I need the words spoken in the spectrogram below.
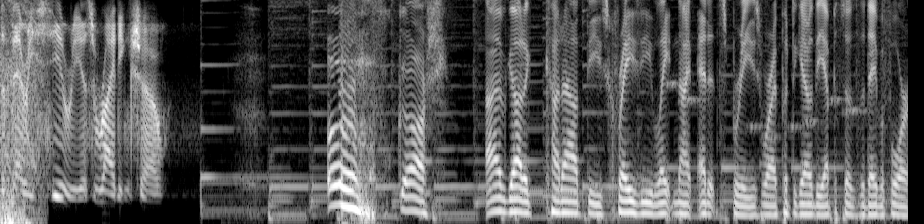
The Very Serious Writing Show. Oh, gosh. I've got to cut out these crazy late night edit sprees where I put together the episodes the day before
